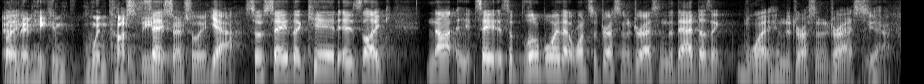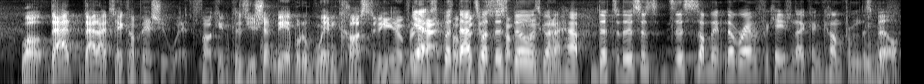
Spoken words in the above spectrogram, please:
But and then he can win custody say- essentially. Yeah. So say the kid is like not say it's a little boy that wants to dress in a dress and the dad doesn't want him to dress in a dress. Yeah. Well, that that I take up issue with, fucking, because you shouldn't be able to win custody over Yes, that. but fu- that's what this bill like is going to that. happen. That's this is this is something the ramification that can come from this mm-hmm. bill.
